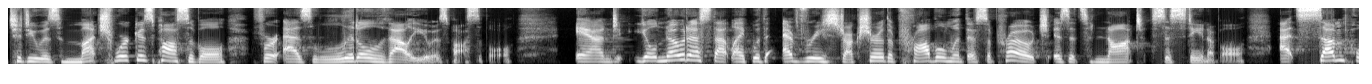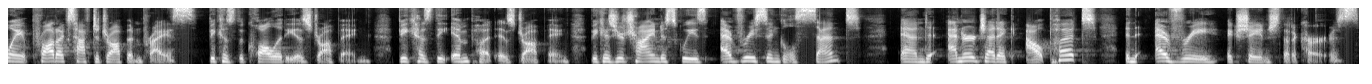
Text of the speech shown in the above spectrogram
to do as much work as possible for as little value as possible. And you'll notice that like with every structure, the problem with this approach is it's not sustainable. At some point, products have to drop in price because the quality is dropping, because the input is dropping, because you're trying to squeeze every single cent and energetic output in every exchange that occurs.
